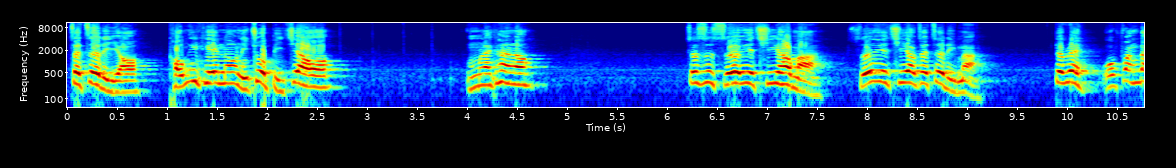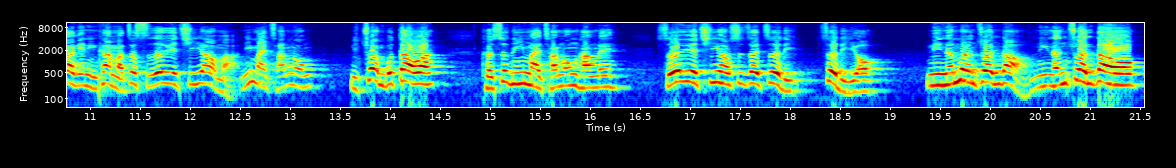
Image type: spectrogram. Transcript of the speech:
在这里哦，同一天哦，你做比较哦。我们来看哦，这是十二月七号嘛？十二月七号在这里嘛？对不对？我放大给你看嘛，这十二月七号嘛，你买长隆，你赚不到啊。可是你买长隆行呢？十二月七号是在这里，这里哦。你能不能赚到？你能赚到哦。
